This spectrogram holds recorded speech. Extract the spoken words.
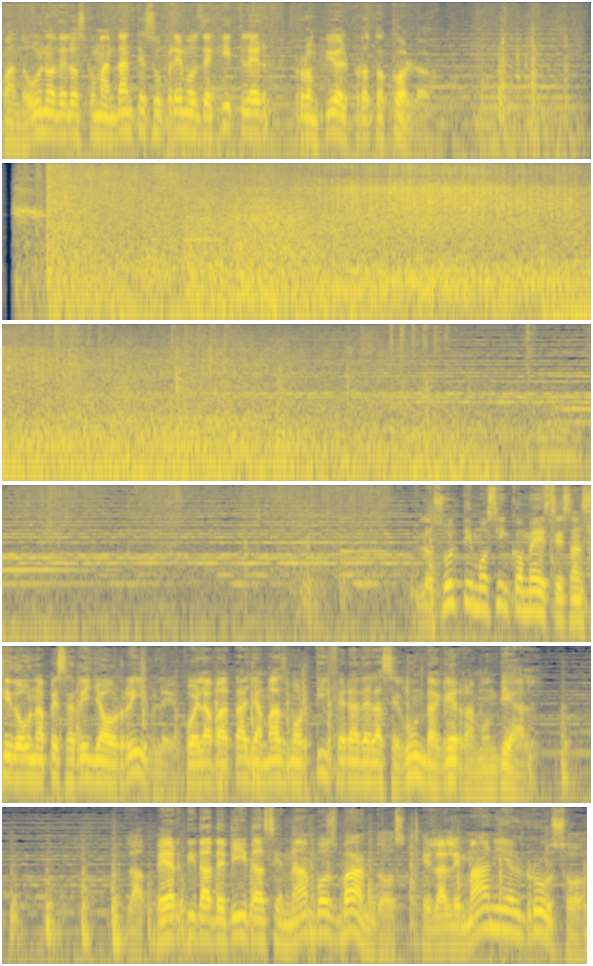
cuando uno de los comandantes supremos de Hitler rompió el protocolo. Los últimos cinco meses han sido una pesadilla horrible. Fue la batalla más mortífera de la Segunda Guerra Mundial. La pérdida de vidas en ambos bandos, el alemán y el ruso,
